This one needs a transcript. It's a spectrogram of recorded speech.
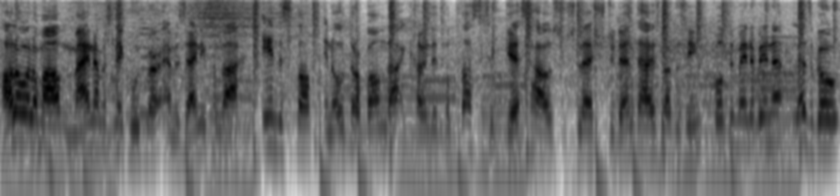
Hallo allemaal, mijn naam is Nick Hoedmer en we zijn hier vandaag in de stad in Otrabanda. Ik ga u dit fantastische guesthouse slash studentenhuis laten zien. Komt u mee naar binnen? Let's go!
